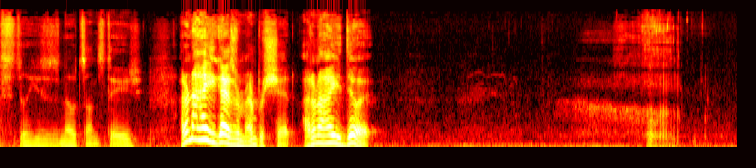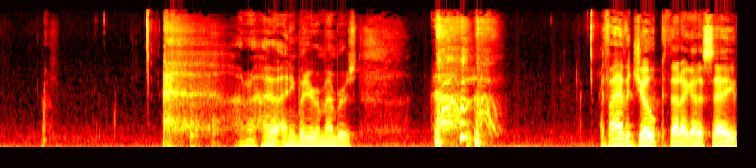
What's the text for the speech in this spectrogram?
still uses notes on stage. I don't know how you guys remember shit. I don't know how you do it. I don't know how anybody remembers. if I have a joke that I got to say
